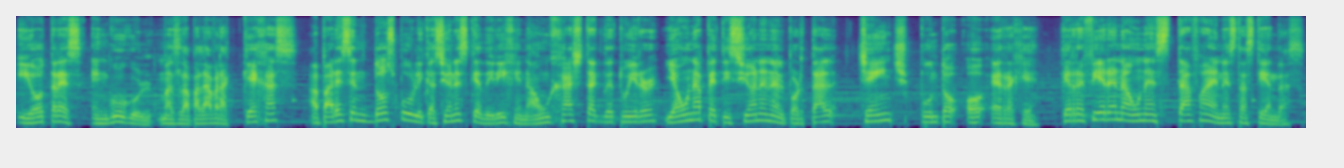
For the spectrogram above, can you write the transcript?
y O3 en Google más la palabra quejas, aparecen dos publicaciones que dirigen a un hashtag de Twitter y a una petición en el portal change.org, que refieren a una estafa en estas tiendas.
